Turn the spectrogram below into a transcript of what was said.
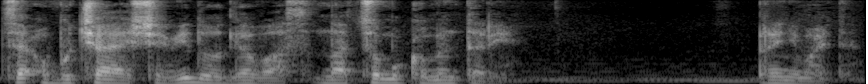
Це обучаюче відео для вас на цьому коментарі. Приймайте.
